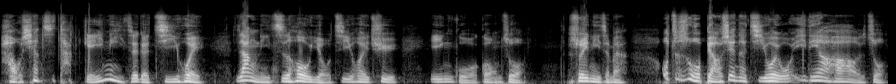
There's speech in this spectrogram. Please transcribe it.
好像是他给你这个机会，让你之后有机会去英国工作，所以你怎么样？哦，这是我表现的机会，我一定要好好的做，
